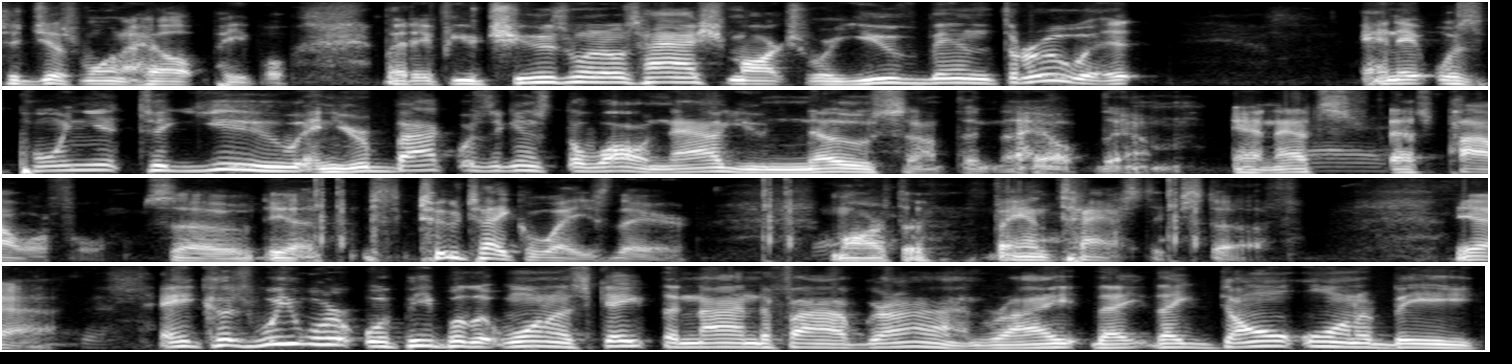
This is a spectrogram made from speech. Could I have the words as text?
to just want to help people. But if you choose one of those hash marks where you've been through it and it was poignant to you and your back was against the wall, now you know something to help them. And that's that's powerful. So yeah, two takeaways there, Martha. Fantastic stuff. Yeah. And because we work with people that want to escape the nine to five grind, right? They they don't want to be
